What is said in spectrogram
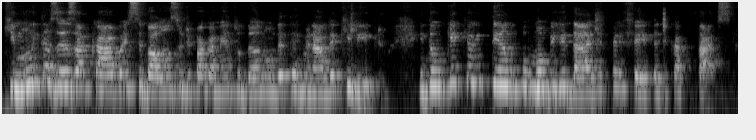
que muitas vezes acaba esse balanço de pagamento dando um determinado equilíbrio. Então, o que, que eu entendo por mobilidade perfeita de capitais?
